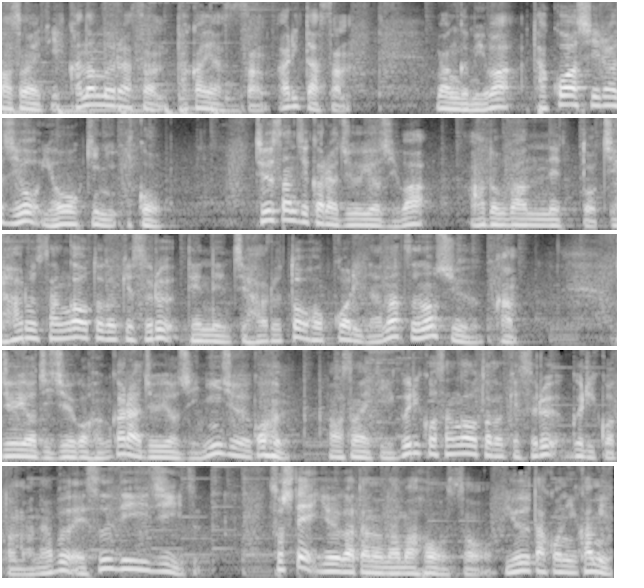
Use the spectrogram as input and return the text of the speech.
パーソナリティ金村さん高安さん有田さん。番組は「タコ足ラジオ陽気に行こう」13時から14時はアドバンネット千春さんがお届けする天然千春とほっこり7つの習慣。14時15分から14時25分。パーソナリティグリコさんがお届けするグリコと学ぶ SDGs そして夕方の生放送「ゆうたこに仮眠」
